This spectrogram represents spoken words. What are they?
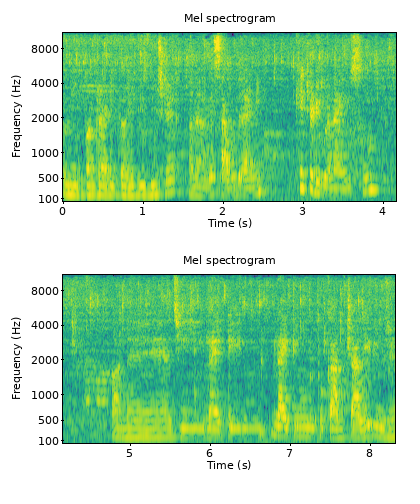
એ પણ રેડી કરી દીધું છે. અને હવે સાબુદાણાની ખીચડી બનાવીશું. અને હજી લાઇટિંગ લાઇટિંગનું તો કામ ચાલી રહ્યું છે.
